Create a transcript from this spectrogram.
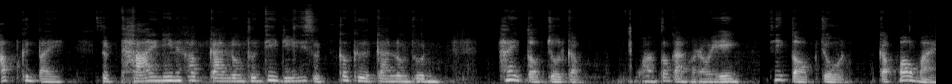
อัพขึ้นไป สุดท้ายนี้นะครับ การลงทุนที่ดีที่สุดก็คือการลงทุนให้ตอบโจทย์กับความต้องการของเราเอง ที่ตอบโจทย์ กับเป้าหมาย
